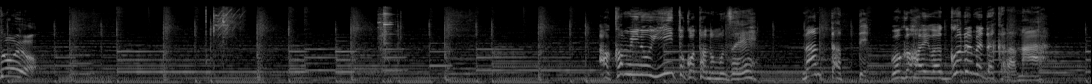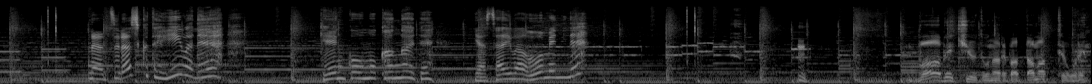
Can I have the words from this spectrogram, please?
どうよ？むぜ。なんたって我が輩はグルメだからな。夏らしくていいわね。健康も考えて野菜は多めにね。バーベキューとなれば黙っておれん。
